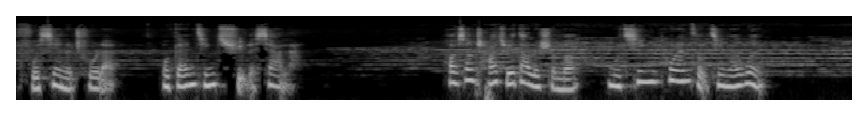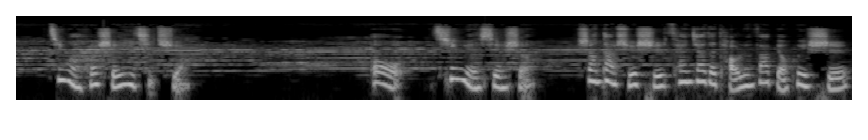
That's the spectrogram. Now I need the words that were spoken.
浮现了出来，我赶紧取了下来。好像察觉到了什么，母亲突然走进来问：“今晚和谁一起去啊？”“哦，清源先生，上大学时参加的讨论发表会时，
